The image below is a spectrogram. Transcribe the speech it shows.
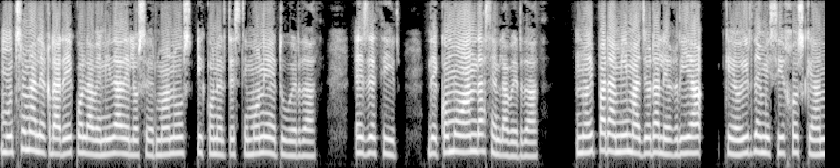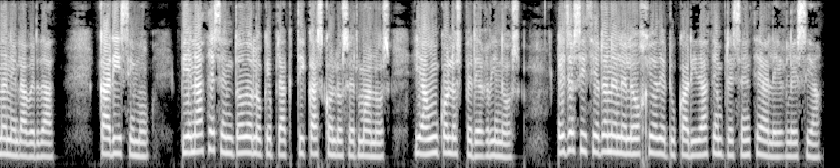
Mucho me alegraré con la venida de los hermanos y con el testimonio de tu verdad, es decir, de cómo andas en la verdad. No hay para mí mayor alegría que oír de mis hijos que andan en la verdad. Carísimo, bien haces en todo lo que practicas con los hermanos y aun con los peregrinos. Ellos hicieron el elogio de tu caridad en presencia de la Iglesia.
